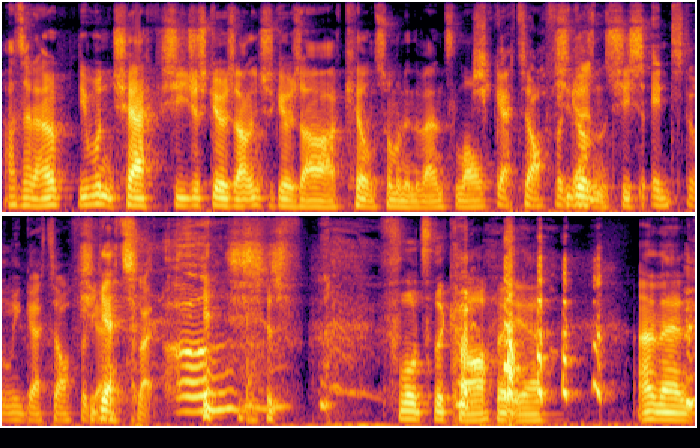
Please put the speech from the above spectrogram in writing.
I don't know, you wouldn't check. She just goes out and she goes, ah, oh, I killed someone in the vents, lol. she gets off She again. doesn't, She instantly gets off She again. gets like, oh. she just floods the carpet, yeah. And then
